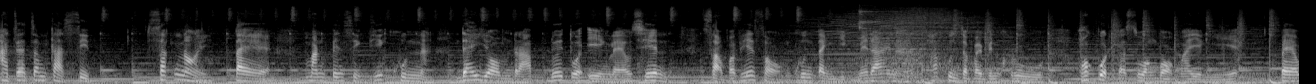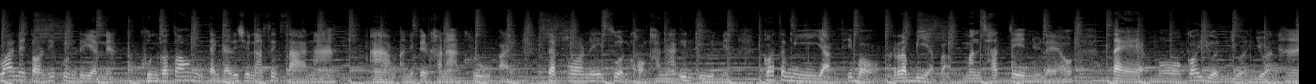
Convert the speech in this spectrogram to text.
อาจจะจำกัดสิทธิ์สักหน่อย แต่มันเป็นสิ่งที่คุณน่ะได้ยอมรับด้วยตัวเองแล้ว เช่น สาวประเภท 2 คุณแต่งหญิงไม่ได้นะ ถ้าคุณจะไปเป็นครู เพราะกฎกระทรวงบอกมาอย่างนี้ แปลว่าในตอนที่คุณเรียนเนี่ยคุณก็ต้องแต่งกายด้วยชุดนักศึกษานะอ่าอันนี้เป็นคณะครูไป แต่พอในส่วนของคณะอื่นๆเนี่ยก็จะมีอย่างที่บอกระเบียบอะมันชัดเจนอยู่แล้ว แต่มอก็หยวนหยวนหยวนให้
